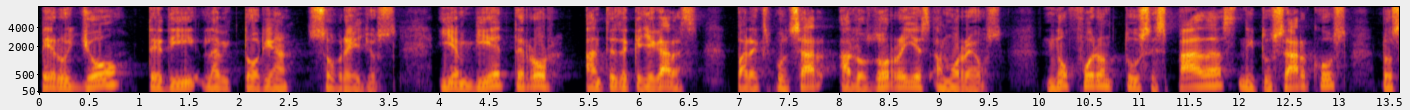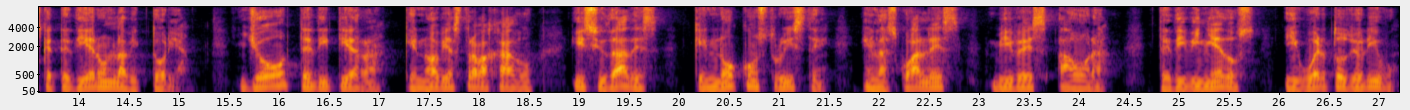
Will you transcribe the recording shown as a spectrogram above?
Pero yo te di la victoria sobre ellos y envié terror antes de que llegaras para expulsar a los dos reyes amorreos. No fueron tus espadas ni tus arcos los que te dieron la victoria. Yo te di tierra que no habías trabajado y ciudades que no construiste en las cuales vives ahora. Te di viñedos y huertos de olivo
